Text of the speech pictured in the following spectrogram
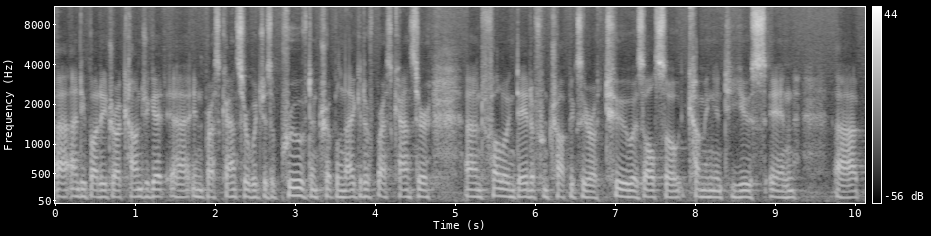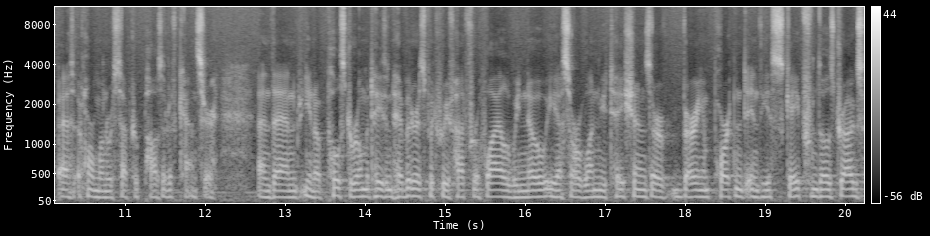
uh, antibody drug conjugate uh, in breast cancer, which is approved in triple negative breast cancer. And following data from TROPiCS-02 is also coming into use in uh, hormone receptor positive cancer. And then, you know, post aromatase inhibitors, which we've had for a while, we know ESR1 mutations are very important in the escape from those drugs.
